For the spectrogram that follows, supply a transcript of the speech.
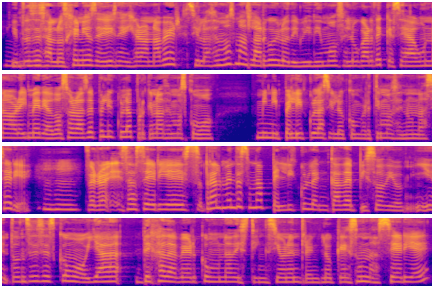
Y entonces a los genios de Disney dijeron, a ver, si lo hacemos más largo y lo dividimos, en lugar de que sea una hora y media, dos horas de película, ¿por qué no hacemos como mini películas y lo convertimos en una serie? Pero esa serie es, realmente es una película en cada episodio. Y entonces es como ya deja de haber como una distinción entre lo que es una serie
